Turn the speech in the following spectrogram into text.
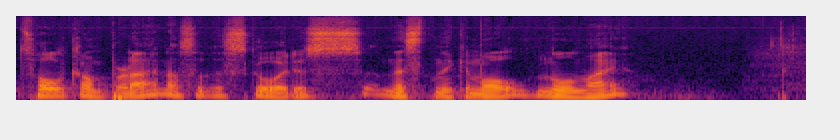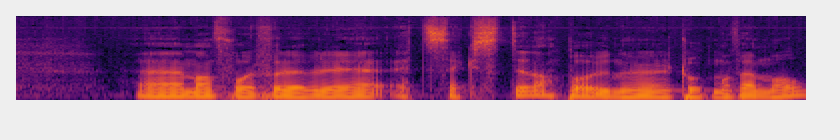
tolv kamper der. Altså det skåres nesten ikke mål noen vei. Eh, man får for øvrig 1,60 da, på under 2,5 mål.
